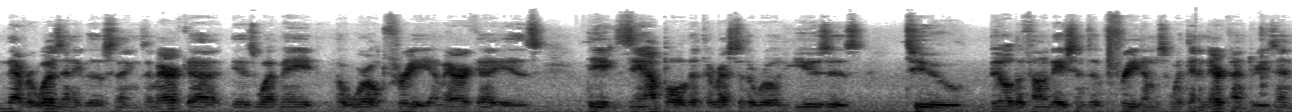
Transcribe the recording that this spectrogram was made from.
never was any of those things. America is what made the world free. America is the example that the rest of the world uses to build the foundations of freedoms within their countries and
